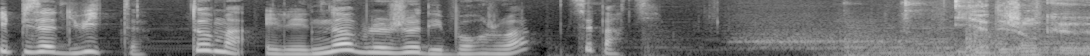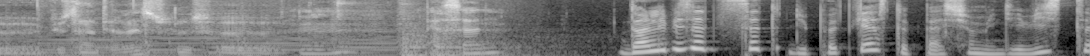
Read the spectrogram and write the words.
Épisode 8, Thomas et les nobles jeux des bourgeois, c'est parti. Il y a des gens que, que ça intéresse ce- Non, personne. Dans l'épisode 7 du podcast Passion médiéviste,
